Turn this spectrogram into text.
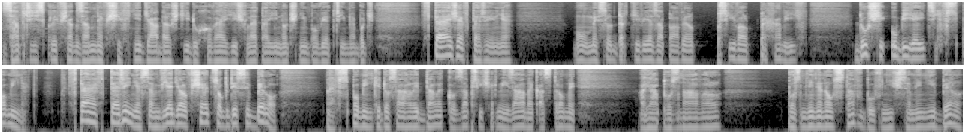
Zavřískli však za mne všichni ďábelští duchové již létají nočním povětřím, neboť v téže vteřině mou mysl drtivě zaplavil příval prchavých, duši ubíjejících vzpomínek. V té vteřině jsem věděl vše, co kdysi bylo. Mé vzpomínky dosáhly daleko za příšerný zámek a stromy a já poznával pozměněnou stavbu, v níž jsem nyní byl.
